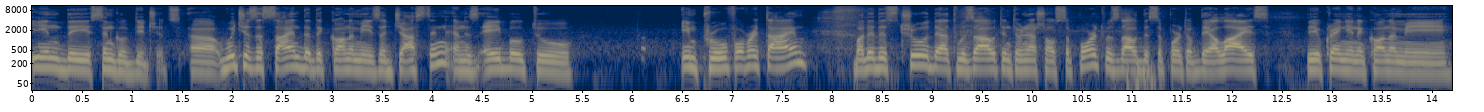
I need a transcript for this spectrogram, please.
in the single digits, uh, which is a sign that the economy is adjusting and is able to improve over time. But it is true that without international support, without the support of the allies, the Ukrainian economy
